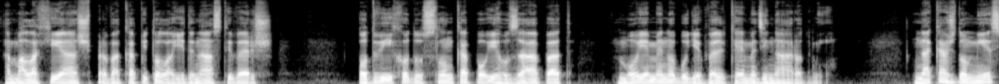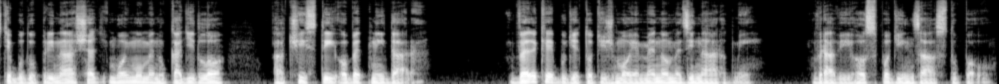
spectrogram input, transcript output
A Malachiáš, 1. kapitola 11. verš od východu slnka po jeho západ, moje meno bude veľké medzi národmi. Na každom mieste budú prinášať môjmu menu kadidlo a čistý obetný dar. Veľké bude totiž moje meno medzi národmi, vraví hospodín zástupov.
